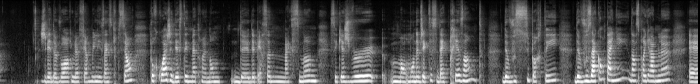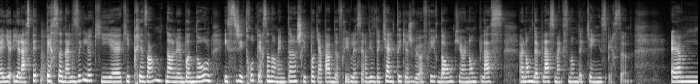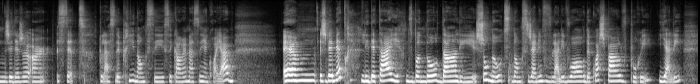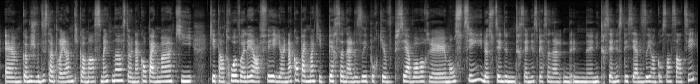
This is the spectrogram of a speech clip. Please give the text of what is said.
je vais devoir fermer les inscriptions. Pourquoi j'ai décidé de mettre un nombre de, personnes maximum? C'est que je veux. Mon, objectif, c'est d'être présente de vous supporter, de vous accompagner dans ce programme-là. Euh, il y a, l'aspect personnalisé là, qui, est, euh, qui est présent dans le bundle. Et si j'ai trop de personnes en même temps, je ne serai pas capable d'offrir le service de qualité que je veux offrir. Donc, il y a un nombre de places, maximum de 15 personnes. Euh, j'ai déjà un 7 places de prix, donc c'est quand même assez incroyable. Euh, je vais mettre les détails du bundle dans les show notes, donc si jamais vous voulez aller voir de quoi je parle, vous pourrez y aller. Euh, comme je vous dis, c'est un programme qui commence maintenant, c'est un accompagnement qui, est en trois volets en fait. Il y a un accompagnement qui est personnalisé pour que vous puissiez avoir euh, mon soutien, le soutien d'une nutritionniste, une nutritionniste spécialisée en course en sentier.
